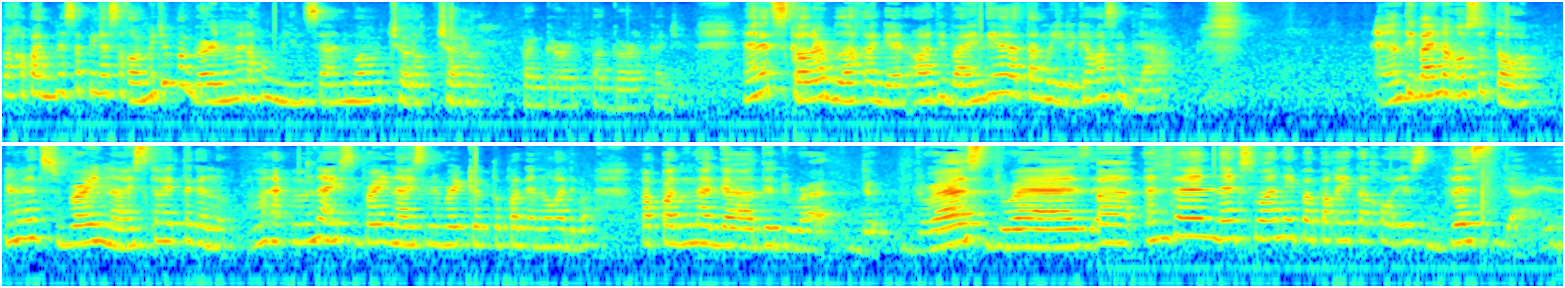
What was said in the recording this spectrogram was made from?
Pero kapag nasa Pinas ako, medyo pa-girl naman ako minsan. Wow, charot-charot. Pa-girl, pa-girl ka dyan. And it's color black again. Oh, di ba? Hindi halatang mahilig ako sa black. And diba nauso to? And it's very nice. Kahit nag ano, nice, very nice and very cute to pag ano ka, diba? Kapag nag uh, dress, dress. Uh, and then next one ipapakita ko is this guys.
